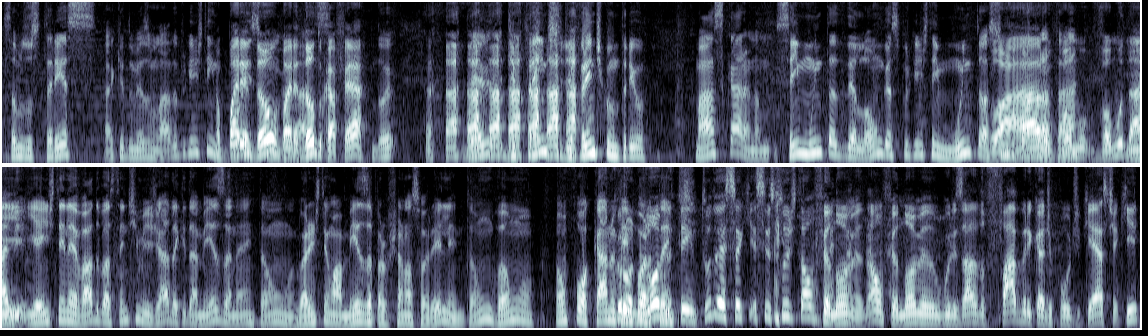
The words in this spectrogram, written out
Somos os três aqui do mesmo lado, porque a gente tem É o dois paredão, o paredão do café. Do- Deve- de frente, de frente com o trio. Mas, cara, não- sem muitas delongas, porque a gente tem muito assunto Claro, pra tratar. vamos, vamos dar e, ali. e a gente tem levado bastante mijada aqui da mesa, né? Então, agora a gente tem uma mesa pra puxar nossa orelha, então vamos, vamos focar no que é importante. tem tudo. Esse, aqui, esse estúdio tá um fenômeno. Tá um fenômeno, gurizada do Fábrica de Podcast aqui.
